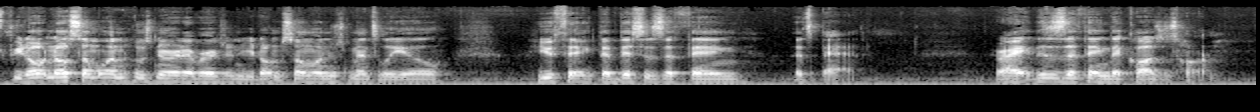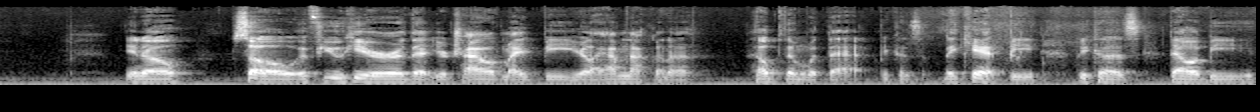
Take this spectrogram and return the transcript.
If you don't know someone who's neurodivergent, you don't know someone who's mentally ill, you think that this is a thing that's bad, right? This is a thing that causes harm, you know? So if you hear that your child might be, you're like, I'm not gonna help them with that because they can't be, because that would be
